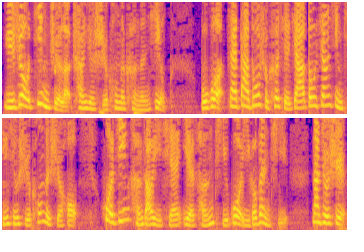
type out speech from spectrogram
宇宙禁止了穿越时空的可能性。不过，在大多数科学家都相信平行时空的时候，霍金很早以前也曾提过一个问题，那就是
